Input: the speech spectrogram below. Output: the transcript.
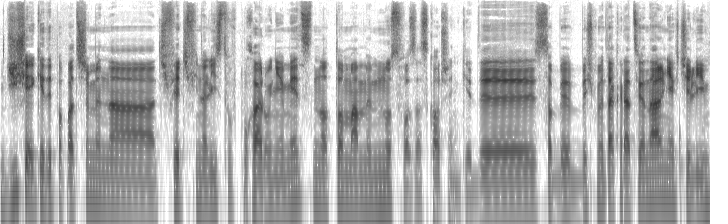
Dzisiaj, kiedy popatrzymy na ćwierć finalistów Pucharu Niemiec, no to mamy mnóstwo zaskoczeń. Kiedy sobie byśmy tak racjonalnie chcieli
